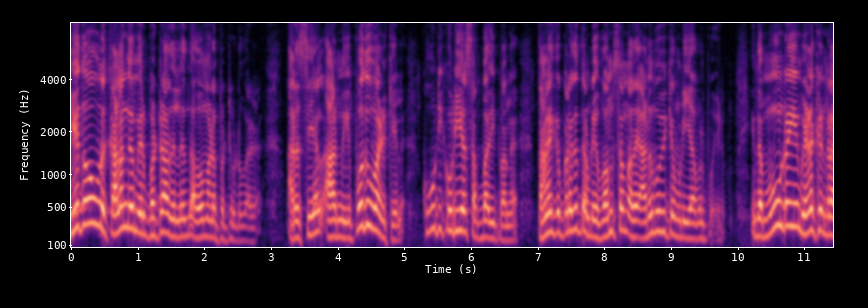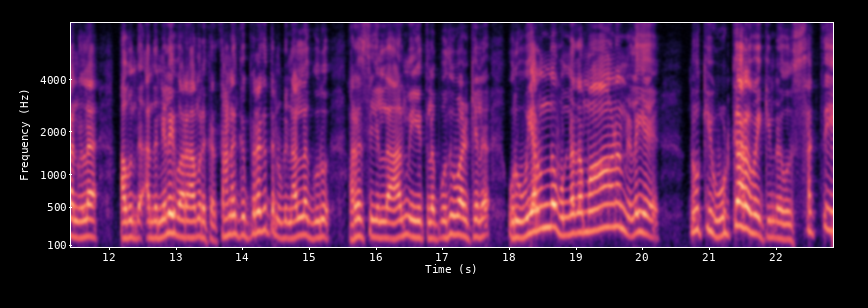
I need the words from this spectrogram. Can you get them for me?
ஏதோ ஒரு களங்கம் ஏற்பட்டு அதிலிருந்து அவமானப்பட்டு விடுவாங்க. அரசியல் ஆன்மீகம் பொது வாழ்க்கையில். கோடி கோடியாக சம்பாதிப்பாங்க. தனக்கு பிறகு தன்னுடைய வம்சம் அதை அனுபவிக்க முடியாமல் போயிடும். இந்த மூன்றையும் இழக்கின்றாங்கல்ல அவங்க அந்த நிலை வராமல் இருக்கிற தனக்கு பிறகு தன்னுடைய நல்ல குரு அரசியலில் ஆன்மீகத்தில் பொது வாழ்க்கையில் ஒரு உயர்ந்த உன்னதமான நிலையை நோக்கி உட்கார வைக்கின்ற ஒரு சக்தி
